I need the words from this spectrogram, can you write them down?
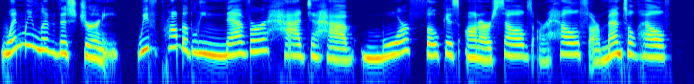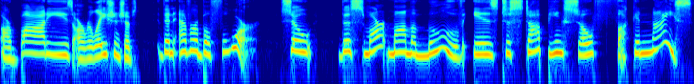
when we live this journey, we've probably never had to have more focus on ourselves, our health, our mental health, our bodies, our relationships than ever before. So, the smart mama move is to stop being so fucking nice.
